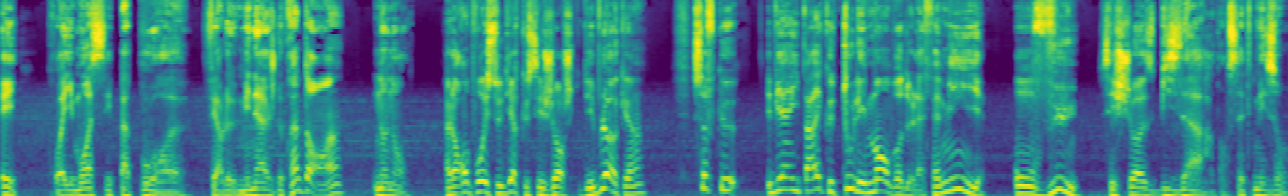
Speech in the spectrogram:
Et croyez-moi, c'est pas pour euh, faire le ménage de printemps, hein Non, non. Alors on pourrait se dire que c'est Georges qui débloque, hein Sauf que, eh bien, il paraît que tous les membres de la famille ont vu ces choses bizarres dans cette maison.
